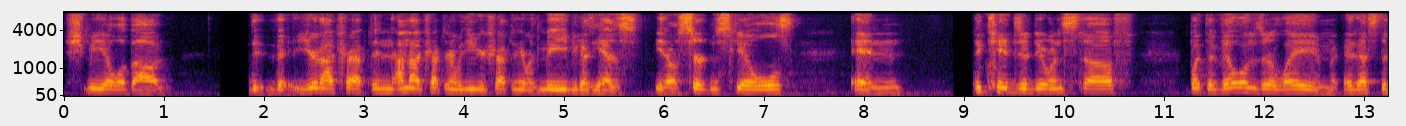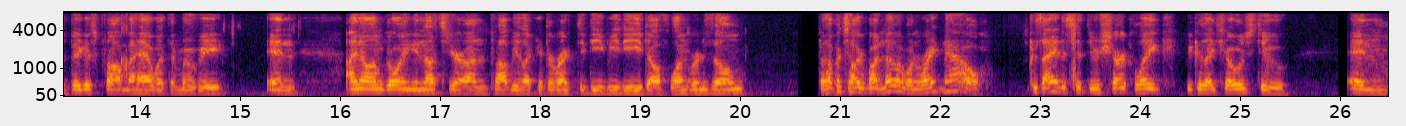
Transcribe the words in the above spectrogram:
spiel about the, the, you're not trapped in. I'm not trapped in here with you. You're trapped in here with me because he has you know certain skills, and the kids are doing stuff, but the villains are lame, and that's the biggest problem I have with the movie. And I know I'm going nuts here on probably like a direct to DVD Dolph Lundgren film, but I'm gonna talk about another one right now because I had to sit through Shark Lake because I chose to, and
